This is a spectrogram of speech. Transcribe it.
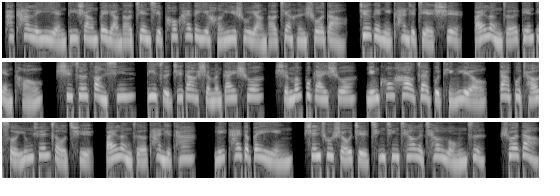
他看了一眼地上被两道剑气剖开的一横一竖两道剑痕，说道：“这个你看着解释。”白冷则点点头：“师尊放心，弟子知道什么该说，什么不该说。”凌空浩再不停留，大步朝锁雍轩走去。白冷则看着他。离开的背影，伸出手指轻轻敲了敲笼子，说道：“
